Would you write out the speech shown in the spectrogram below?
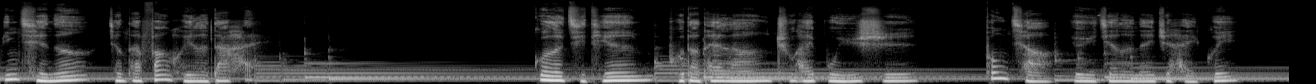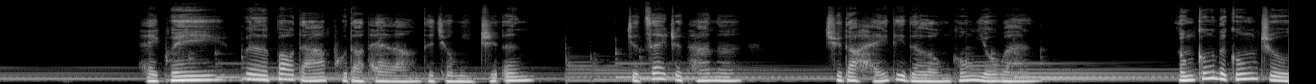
并且呢，将它放回了大海。过了几天，浦岛太郎出海捕鱼时，碰巧又遇见了那只海龟。海龟为了报答浦岛太郎的救命之恩，就载着他呢，去到海底的龙宫游玩。龙宫的公主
